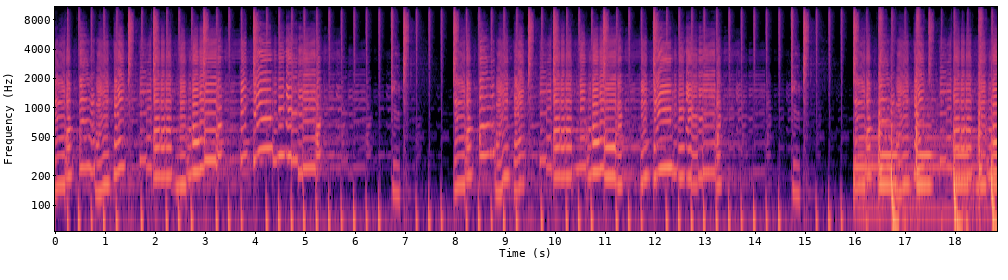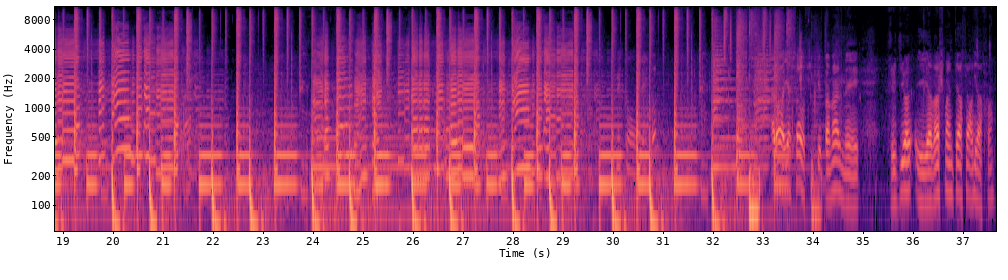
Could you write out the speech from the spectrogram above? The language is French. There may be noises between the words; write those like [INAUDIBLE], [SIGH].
Alors aussi qui est pas mal, mais je il y a vachement intérêt à faire gaffe. hein.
